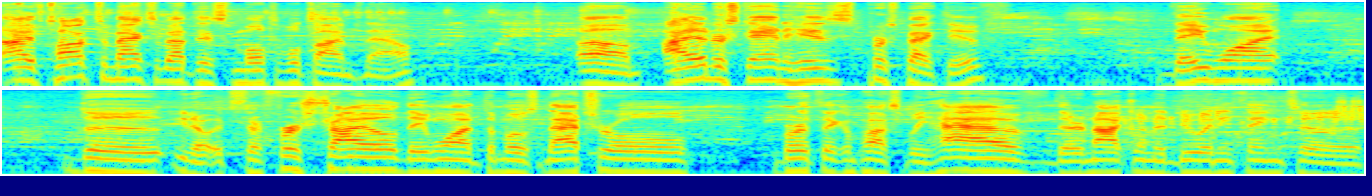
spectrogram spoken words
I've talked to Maxx about this multiple times now. Um, I understand his perspective. They want the, you know, it's their first child. They want the most natural birth they can possibly have. They're not going to do anything to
